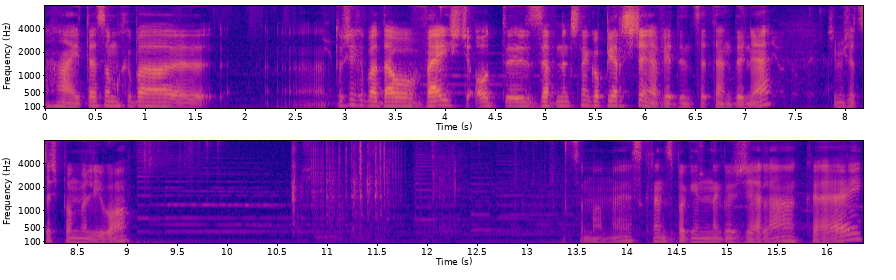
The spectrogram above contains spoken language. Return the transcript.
Aha, i te są chyba... e, e, Tu się chyba dało wejść od y, zewnętrznego pierścienia w jedynce tędy, nie? Czy mi się coś pomyliło? Co mamy? Skręt z bagiennego ziela, okej.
